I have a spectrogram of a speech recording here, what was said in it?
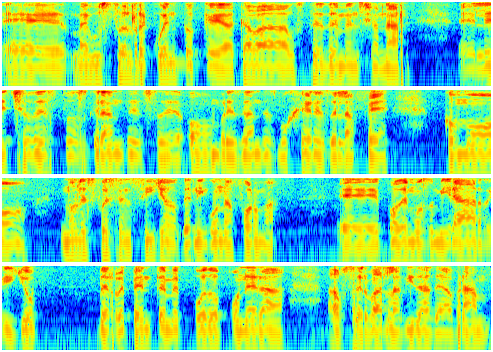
eh, me gustó el recuento que acaba usted de mencionar, el hecho de estos grandes eh, hombres, grandes mujeres de la fe, como no les fue sencillo de ninguna forma. Eh, podemos mirar y yo de repente me puedo poner a, a observar la vida de Abraham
